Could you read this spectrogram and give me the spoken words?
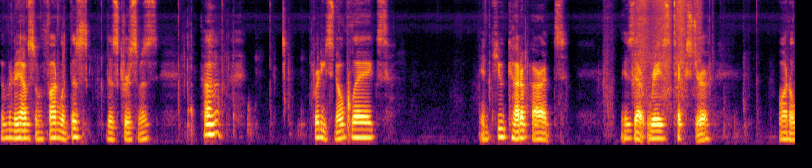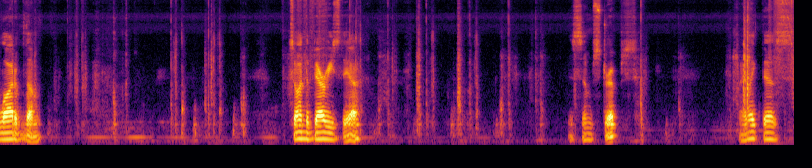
I'm going to have some fun with this this Christmas. Pretty snowflakes. And cute cut aparts. There's that raised texture on a lot of them. It's on the berries there. There's some strips. I like this.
